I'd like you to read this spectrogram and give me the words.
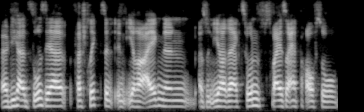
weil die halt so sehr verstrickt sind in ihrer eigenen, also in ihrer Reaktionsweise einfach auf so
